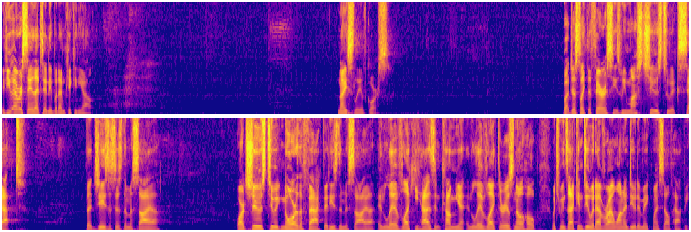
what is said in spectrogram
If you ever say that to anybody, I'm kicking you out. Nicely, of course. But just like the Pharisees, we must choose to accept that Jesus is the Messiah or choose to ignore the fact that he's the Messiah and live like he hasn't come yet and live like there is no hope, which means I can do whatever I want to do to make myself happy.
